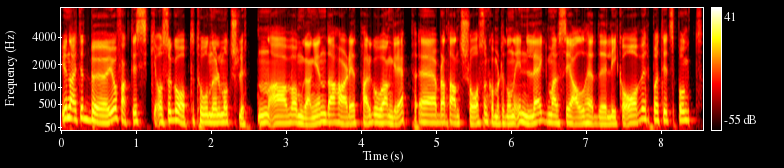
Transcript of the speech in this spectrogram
United bør jo faktisk også gå opp til 2-0 mot slutten av omgangen. Da har de et par gode angrep, eh, blant annet Shaw som kommer til noen innlegg. Martial header like over på et tidspunkt.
